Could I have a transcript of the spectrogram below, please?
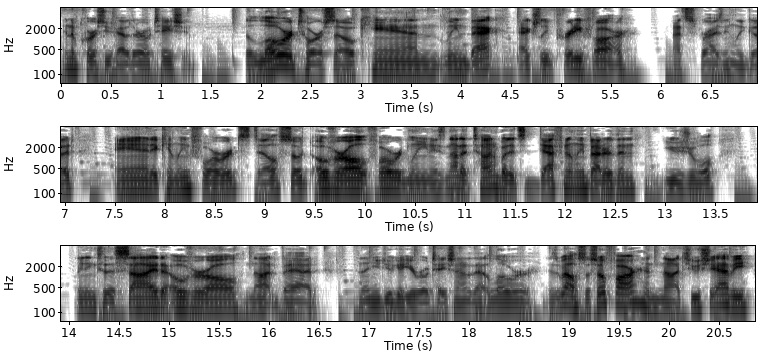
And of course, you have the rotation. The lower torso can lean back actually pretty far. That's surprisingly good. And it can lean forward still. So overall, forward lean is not a ton, but it's definitely better than usual. Leaning to the side overall, not bad. And then you do get your rotation out of that lower as well. So, so far, not too shabby.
